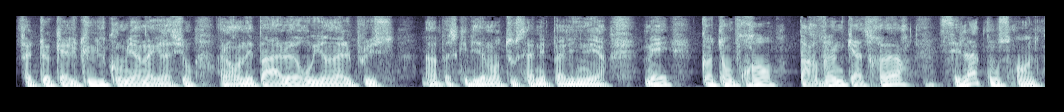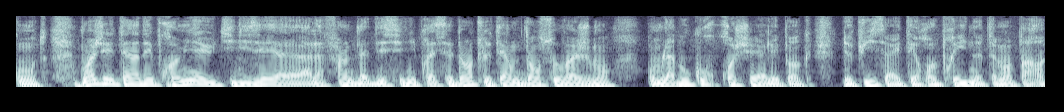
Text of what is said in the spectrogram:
Faites le calcul, combien d'agressions? Alors on n'est pas à l'heure où il y en a le plus, hein, parce qu'évidemment tout ça n'est pas linéaire. Mais quand on prend par 24 heures, c'est là qu'on se rend compte. Moi j'ai été un des premiers à utiliser euh, à la fin de la décennie précédente le terme d'ensauvagement. On me l'a beaucoup reproché à l'époque. Depuis ça a été repris notamment par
